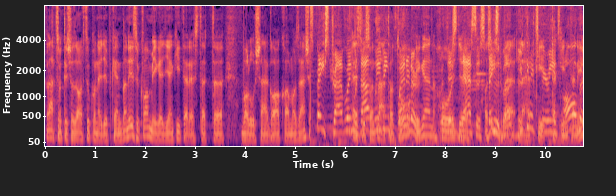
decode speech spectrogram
Látszott is az arcukon egyébként. Na nézzük, van még egy ilyen kiterjesztett valóság alkalmazás. Space traveling Ez viszont látható, igen, hogy az űrbe lehet kitekinteni,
